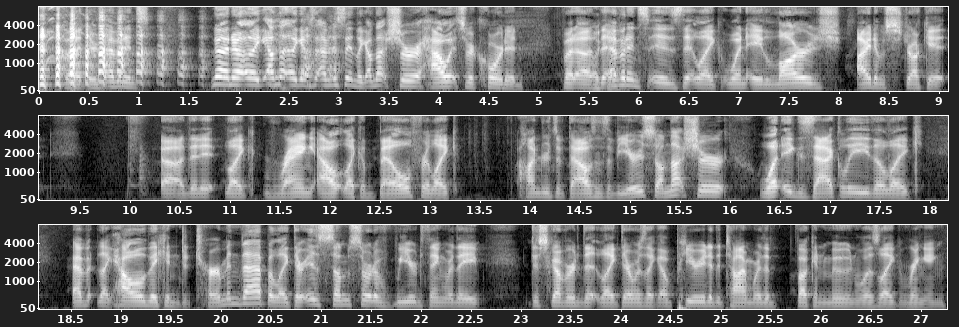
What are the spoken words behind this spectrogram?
but there's evidence. No, no, like I'm not like I'm, I'm just saying like I'm not sure how it's recorded, but uh, Okay. the evidence is that like when a large item struck it, uh, that it like rang out like a bell for like hundreds of thousands of years. So I'm not sure what exactly the like ev- like how they can determine that, but like there is some sort of weird thing where they discovered that like there was like a period of the time where the fucking moon was like ringing.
